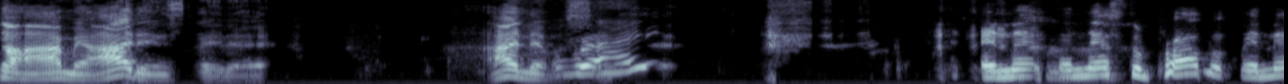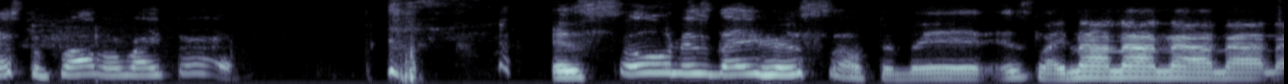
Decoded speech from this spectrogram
no, I mean I didn't say that. I never said Right? and that and that's the problem. And that's the problem right there. As soon as they hear something, man, it's like, nah, nah, nah, nah, nah,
